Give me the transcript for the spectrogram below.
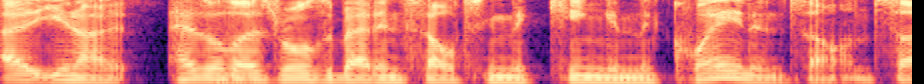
uh, you know, has all those rules about insulting the king and the queen and so on. So,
